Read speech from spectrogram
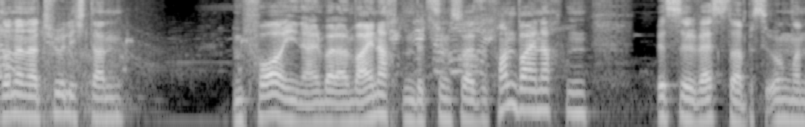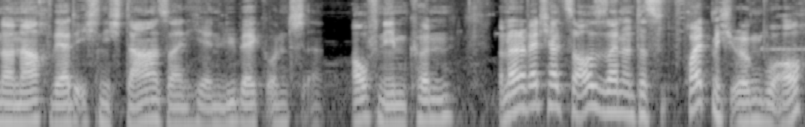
Sondern natürlich dann im Vorhinein, weil an Weihnachten, beziehungsweise von Weihnachten bis Silvester, bis irgendwann danach, werde ich nicht da sein hier in Lübeck und äh, aufnehmen können. Sondern da werde ich halt zu Hause sein und das freut mich irgendwo auch.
